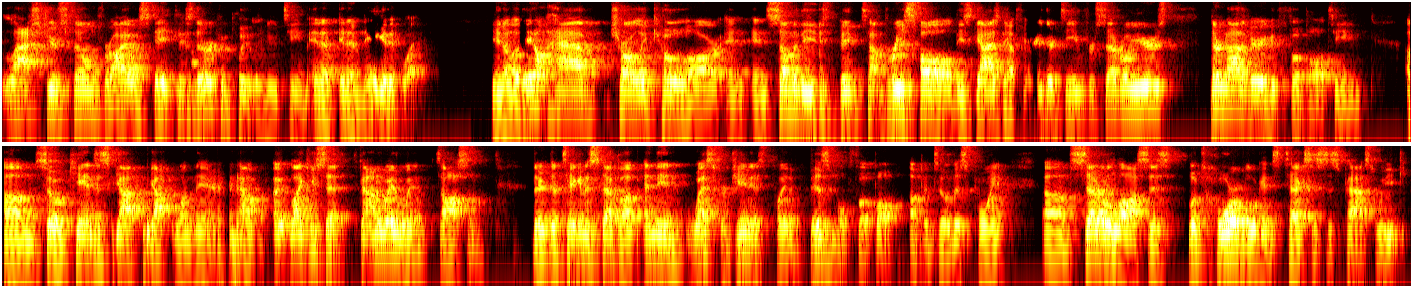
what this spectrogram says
last year's film for Iowa State because they're a completely new team in a, in a negative way. You know, they don't have Charlie Kolar and, and some of these big time Breece Hall, these guys that yep. carried their team for several years. They're not a very good football team. Um, so Kansas got got one there. Now, uh, like you said, found a way to win. It's awesome. They're, they're taking a step up. And then West Virginia has played abysmal football up until this point. Um, several losses. Looked horrible against Texas this past week.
